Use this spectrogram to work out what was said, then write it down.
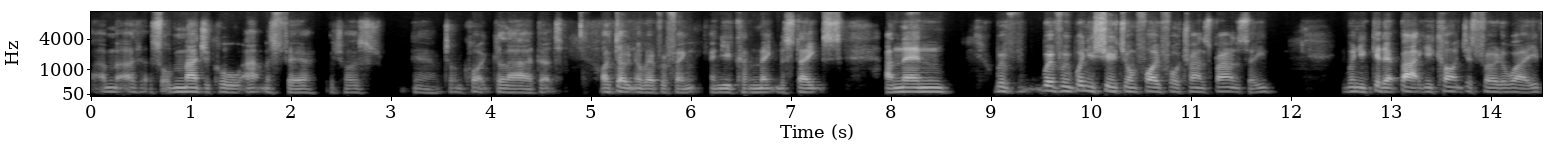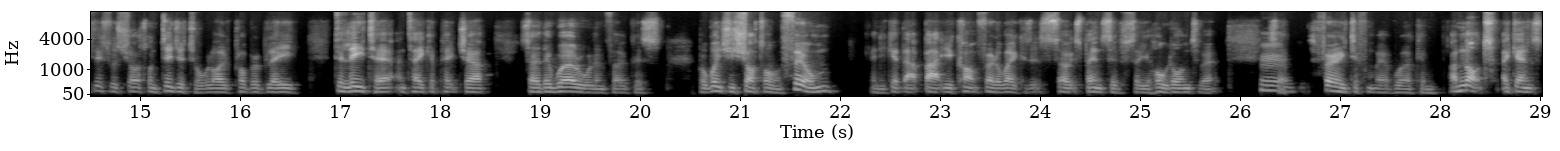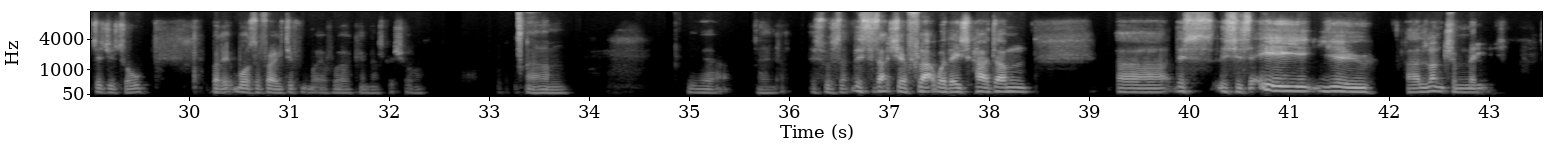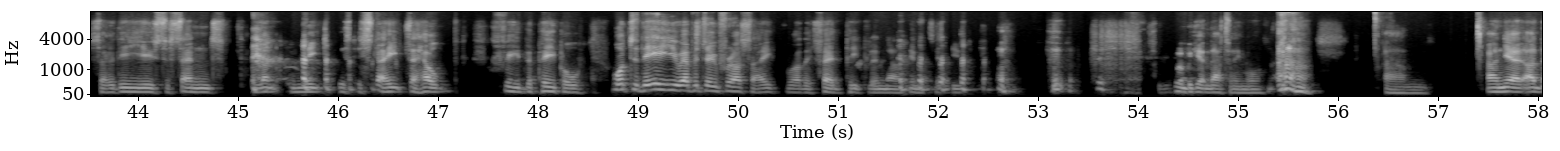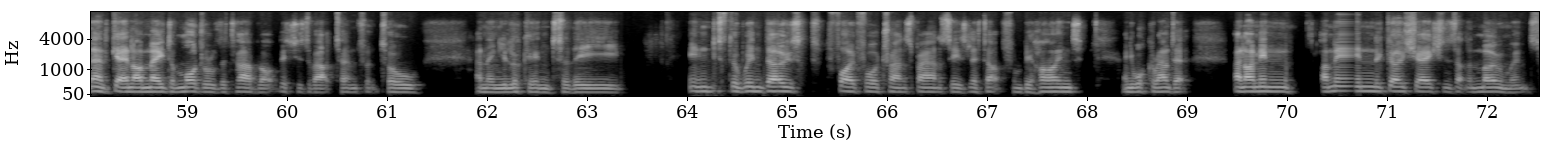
um, a sort of magical atmosphere, which I was, yeah, which I'm quite glad that I don't know everything, and you can make mistakes, and then with with when you shoot on five four transparency, when you get it back, you can't just throw it away. If this was shot on digital, I'd probably delete it and take a picture so they were all in focus. But once you shot on film and you get that back, you can't throw it away because it's so expensive. So you hold on to it. Mm. So it's a very different way of working. I'm not against digital, but it was a very different way of working, that's for sure. Um, yeah, and this was this is actually a flat where they had um uh this this is EU uh, and meat. So the EU used to send luncheon meat to this estate to help feed the people. What did the EU ever do for us, eh? Well, they fed people in, uh, in the cities. won't be getting that anymore. um, and yeah, and then again, I made a model of the tower block. This is about 10 foot tall. And then you look into the into the windows, five four transparencies lit up from behind, and you walk around it. And I'm in I'm in negotiations at the moment.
